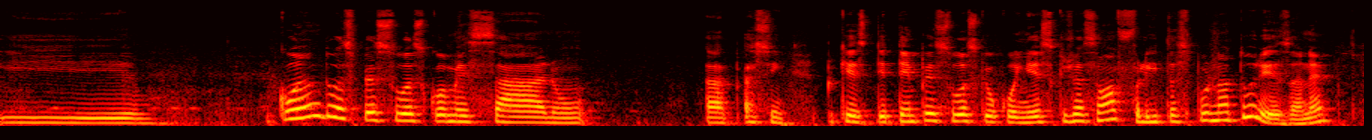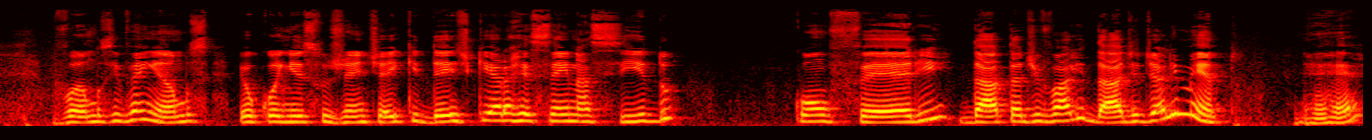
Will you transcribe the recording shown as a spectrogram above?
E quando as pessoas começaram assim, porque tem pessoas que eu conheço que já são aflitas por natureza, né? Vamos e venhamos. Eu conheço gente aí que desde que era recém-nascido confere data de validade de alimento, né?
